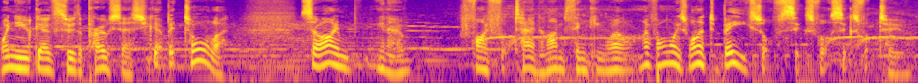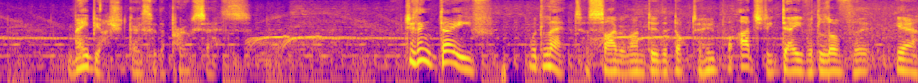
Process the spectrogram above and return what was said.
when you go through the process, you get a bit taller. So I'm, you know, five foot ten, and I'm thinking, well, I've always wanted to be sort of six foot, six foot two. Maybe I should go through the process. Do you think Dave would let a Cyberman do the Doctor Who plot? Actually, Dave would love it. Yeah.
